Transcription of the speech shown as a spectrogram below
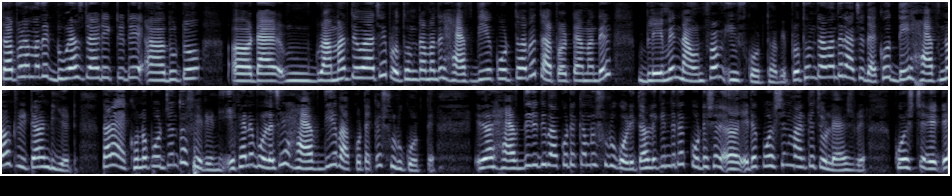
তারপর আমাদের ডুয়াস ডাইরেক্টেডে দুটো গ্রামার দেওয়া আছে। প্রথমটা আমাদের হ্যাভ দিয়ে করতে হবে, তারপরটা আমাদের ব্লেমের নাউন ফর্ম ইউজ করতে হবে। প্রথমটা আমাদের আছে, দেখো they have not return yet তারা এখনও পর্যন্ত ফেরেনি। এখানে বলেছে হ্যাভ দিয়ে বাক্যটাকে শুরু করতে। এবার হ্যাভ দিয়ে যদি বাক্যটাকে আমরা শুরু করি, তাহলে কিন্তু এটা কোটেশন এটা কোয়েশ্চেন মার্কে চলে আসবে। কোয়েশ্চেন এটা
